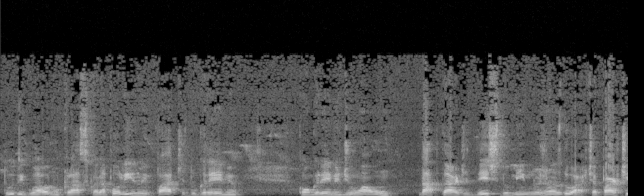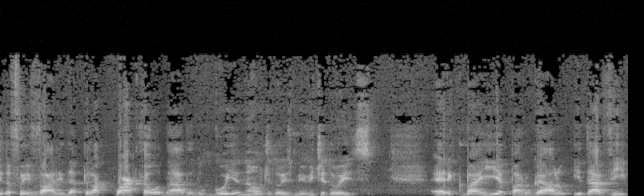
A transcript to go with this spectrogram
Tudo igual no clássico anapolino, empate do Grêmio com o Grêmio de 1 a 1 da tarde deste domingo no Jonas Duarte. A partida foi válida pela quarta rodada do Goianão de 2022. Eric Bahia para o Galo e Davi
